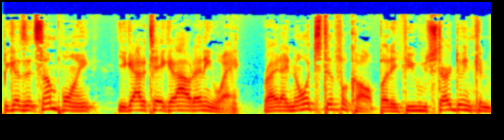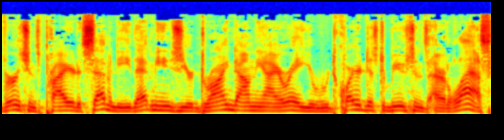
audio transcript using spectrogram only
because at some point you got to take it out anyway right? I know it's difficult, but if you start doing conversions prior to 70, that means you're drawing down the IRA, your required distributions are less,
